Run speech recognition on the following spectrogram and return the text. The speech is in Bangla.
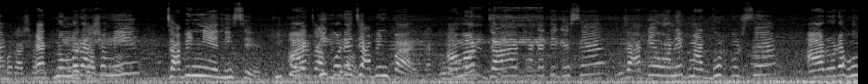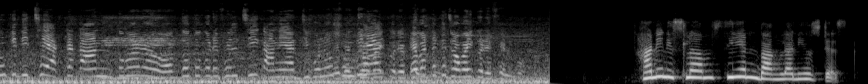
এক নম্বর আসামি জামিন নিয়ে নিছে। আর কি করে জামিন পায়? আমার যা ঠেকাতে গেছে যাকে অনেক মারধর করছে আর ওরা হুমকি দিচ্ছে একটা কান তোমার অজ্ঞত করে ফেলছি কানে আর জীবনেও শুনবি না এবার থেকে জবাই করে ফেলব। Hanin Islam CN Bangla news desk.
